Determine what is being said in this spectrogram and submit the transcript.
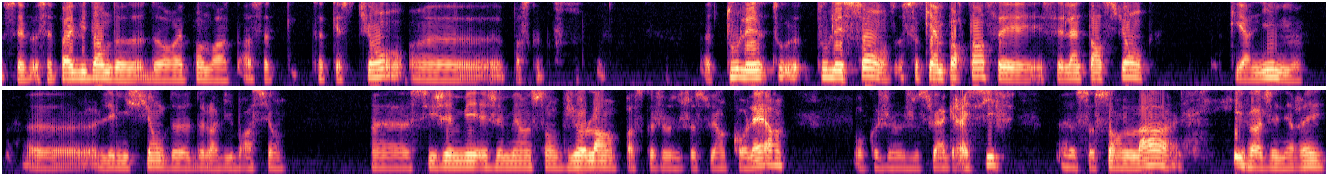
c'est pas évident de, répondre à, cette, question, euh, parce que tous les, tous, les sons, ce qui est important, c'est l'intention qui anime euh, l'émission de, la vibration. Euh, si j'émets un son violent parce que je, suis en colère ou que je, suis agressif, euh, ce son-là, il va générer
